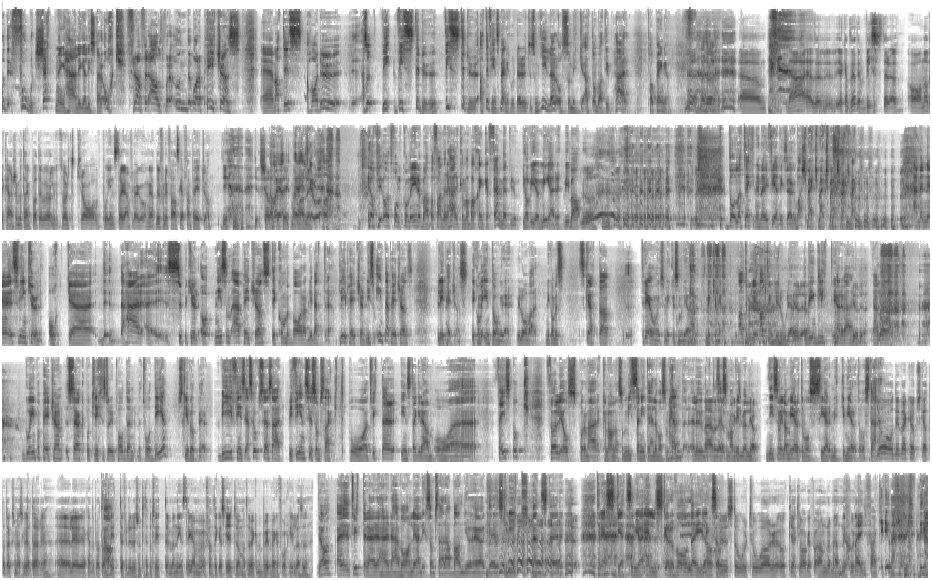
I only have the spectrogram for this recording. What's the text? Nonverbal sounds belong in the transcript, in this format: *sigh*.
God fortsättning härliga lyssnare och framför allt våra underbara patrons. Eh, Mattis, har du, alltså vi, visste du, visste du att det finns människor där ute som gillar oss så mycket att de bara typ här, ta pengar. Alltså, um, *laughs* nej, alltså, jag kan inte säga att jag visste det. Anade kanske med tanke på att det var varit ett krav på Instagram flera gånger. Att nu får ni fan skaffa en Patreon. Shut up and take my money. *laughs* Ja, och att folk kommer in och bara, vad fan är det här? Kan man bara skänka fem euro? Ja, vi gör mer. Vi bara... Ja. *laughs* Dollartecknen i Fredriks ögon bara smack, smack, smack, smack, smack. *laughs* Nej, men eh, svinkul. Och eh, det, det, här är superkul. Och ni som är patrons, det kommer bara bli bättre. Bli patron. Ni som inte är patrons, bli patrons. Det kommer inte ångra er, vi lovar. Ni kommer skratta eh, tre gånger så mycket som ni gör nu. Mycket mer. Allting blir, allting blir roligare. Det. det. blir en glittrigare värld. Jag lovar. Gå in på Patreon, sök på Krigshistoriepodden med två D, skriv upp er. Vi finns, jag ska också säga så här, vi finns ju som sagt på Twitter, Instagram och eh, Facebook. Följ oss på de här kanalerna så missar ni inte heller vad som händer. Eller hur Mattis? Alltså man vill väl, ja. Ni som vill ha mer av oss ser mycket mer av oss där. Ja, och det verkar uppskattat också om jag ska vara helt ärlig. Eh, eller jag kan inte prata om ja. Twitter för det är du som tittar på Twitter. Men Instagram i alla fall tänker jag skryta om att det verkar, verkar folk gilla. Så. Ja, eh, Twitter är det här, det här vanliga liksom så här banjo höger, skrik *laughs* vänster, träsket som jag älskar att vada i. Liksom. Jag har liksom. sju stortår och jag klagar på andra människor. Nej, fan klipp det där. *laughs* ja,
